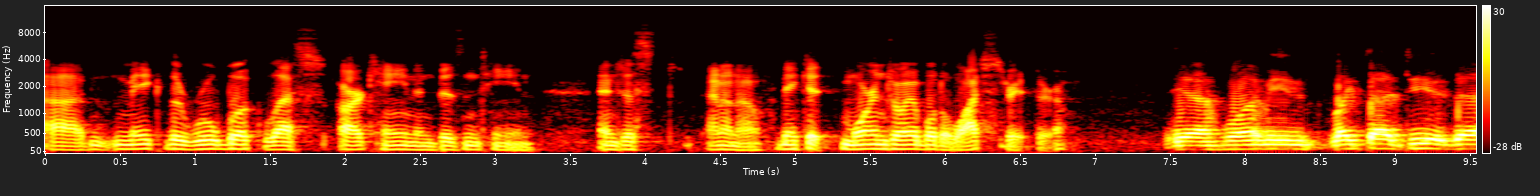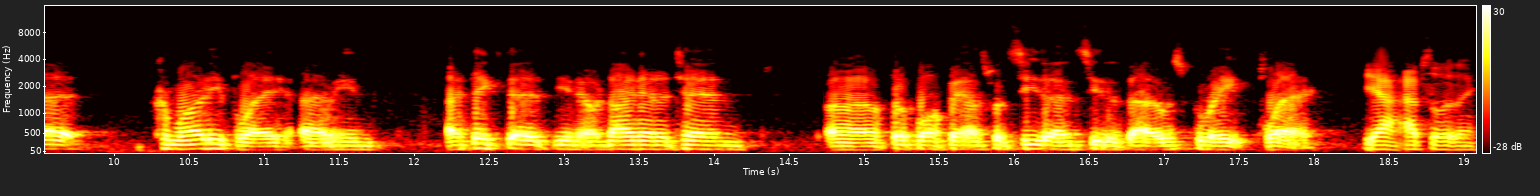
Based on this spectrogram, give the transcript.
uh, make the rule book less arcane and Byzantine, and just I don't know, make it more enjoyable to watch straight through. Yeah, well, I mean, like that dude, that Cromartie play. I mean, I think that you know nine out of ten uh, football fans would see that and see that that was great play. Yeah, absolutely.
